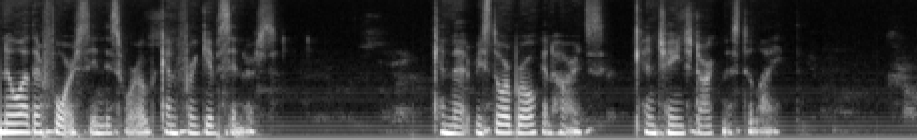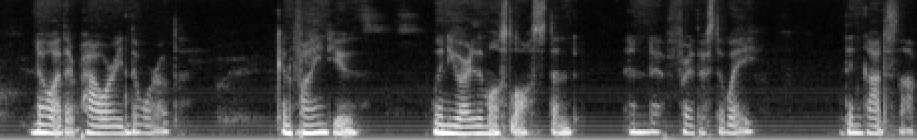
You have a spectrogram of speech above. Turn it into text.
No other force in this world can forgive sinners, can restore broken hearts, can change darkness to light. No other power in the world can find you when you are the most lost and, and furthest away than God's love.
